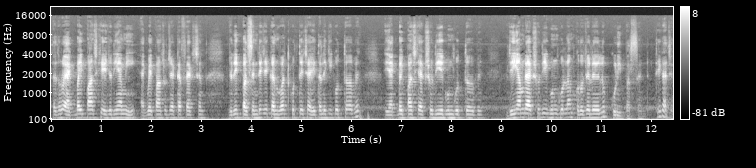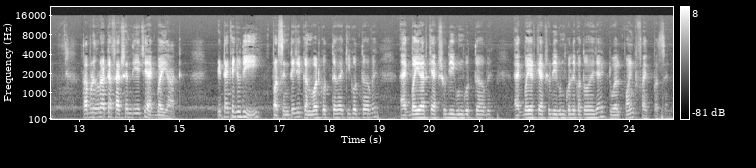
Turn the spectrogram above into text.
তাই ধরো এক বাই পাঁচকে যদি আমি, এক বাই পাঁচ হচ্ছে একটা ফ্র্যাকশন যদি পার্সেন্টেজে কনভার্ট করতে চাই, তাহলে কি করতে হবে? এই এক বাই পাঁচকে একশো দিয়ে গুণ করতে হবে। যেই আমরা একশো দিয়ে গুণ করলাম, কত চলে এলো? কুড়ি পার্সেন্ট ঠিক আছে? তারপরে ধরো একটা ফ্র্যাকশন দিয়েছে এক বাই আট। এটাকে যদি পার্সেন্টেজে কনভার্ট করতে হয়, কি করতে হবে? এক বাই আটকে একশো দিয়ে গুণ করতে হবে। এক বাই আটকে একশো দিয়ে গুণ করলে কত হয়ে যায়? Twelve point five percent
